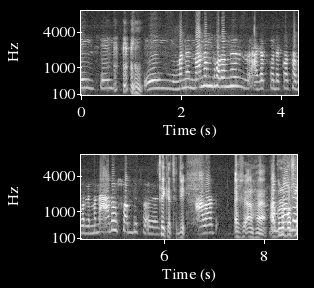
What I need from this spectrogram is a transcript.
এই সেই এই মানে নানান ধরনের আঘাত করে কথা বলে মানে আরও সব বিষয়ে। ঠিক আছে জি। আবার হ্যাঁ। আর কোনো প্রশ্ন?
